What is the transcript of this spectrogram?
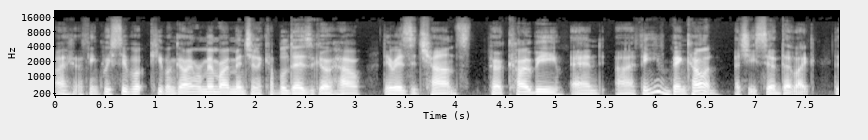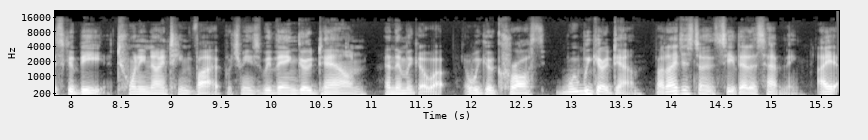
I, I think we still keep on going. Remember, I mentioned a couple of days ago how there is a chance per Kobe, and uh, I think even Ben Cowen actually said that like this could be 2019 vibe, which means we then go down and then we go up, or we go cross, we go down. But I just don't see that as happening. I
